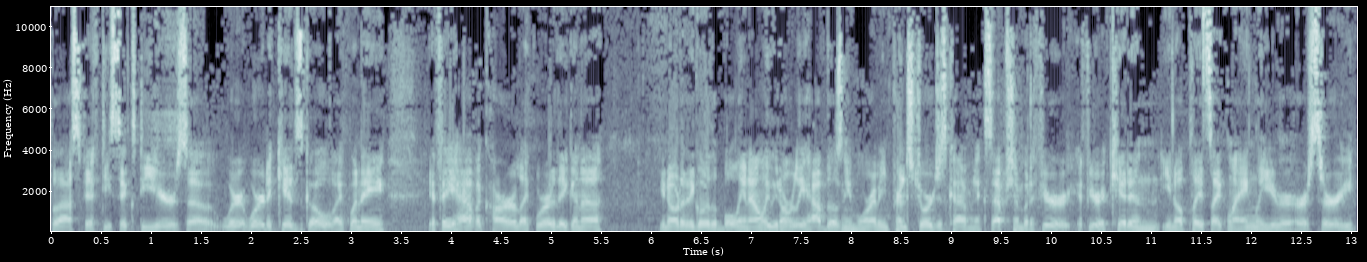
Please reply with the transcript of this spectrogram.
the last 50, 60 years. Uh, where where do kids go? Like when they if they have a car, like where are they going to you know, do they go to the bowling alley? We don't really have those anymore. I mean, Prince George is kind of an exception, but if you're if you're a kid in you know a place like Langley or, or Surrey,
